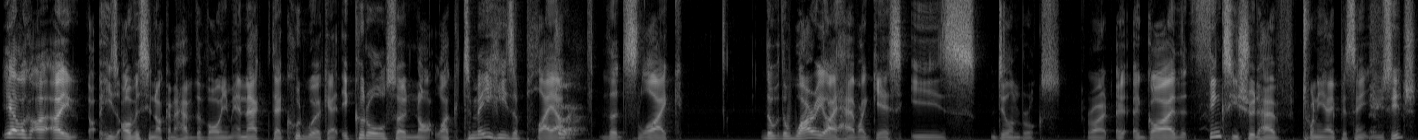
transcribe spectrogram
Yeah, look, I, I, he's obviously not going to have the volume, and that that could work out. It could also not. Like to me, he's a player Sure. that's like the the worry I have, I guess, is Dillon Brooks, right? A, a guy that thinks he should have twenty eight percent usage.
